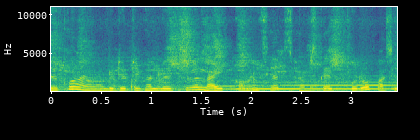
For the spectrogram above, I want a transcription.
থেকো, আর আমার ভিডিওটি ভালো লেগেছিলো লাইক কমেন্ট শেয়ার সাবস্ক্রাইব করো, পাশে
